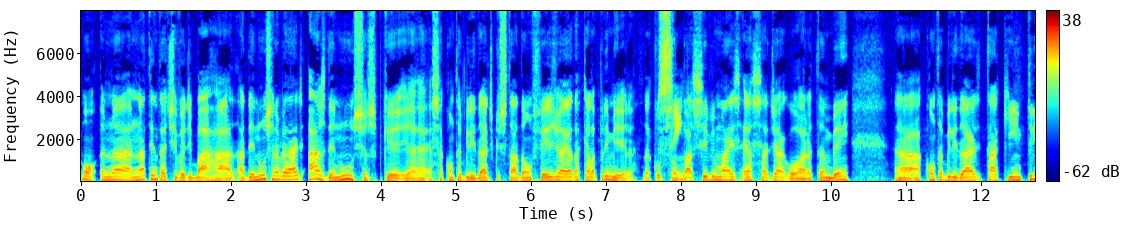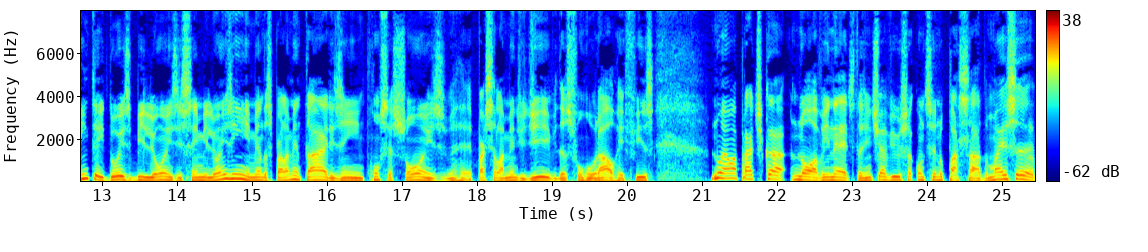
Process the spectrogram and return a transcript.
Bom, na, na, tentativa de barrar a denúncia, na verdade, as denúncias, porque é, essa contabilidade que o Estadão fez já é daquela primeira, da corrupção Sim. passiva, mas essa de agora também. A contabilidade está aqui em 32 bilhões e 100 milhões em emendas parlamentares, em concessões, é, parcelamento de dívidas, fundo rural, refis. Não é uma prática nova, inédita, a gente já viu isso acontecer no passado, mas é,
